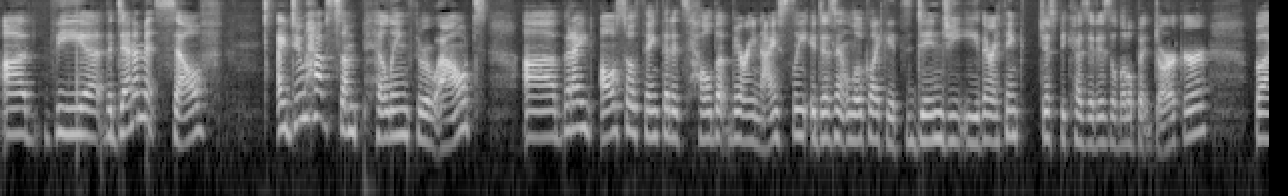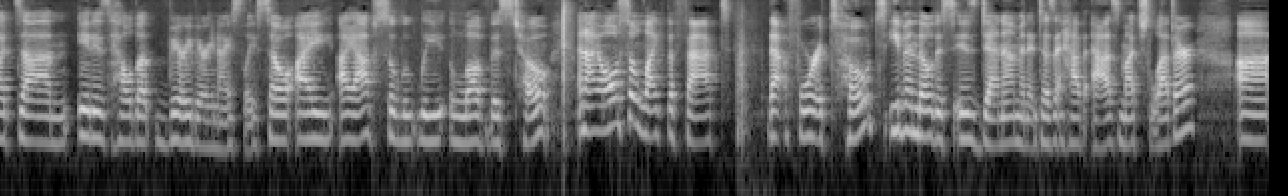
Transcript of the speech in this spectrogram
Uh, the uh, the denim itself I do have some pilling throughout uh, but I also think that it's held up very nicely. It doesn't look like it's dingy either. I think just because it is a little bit darker, but um, it is held up very, very nicely. So I, I absolutely love this tote. And I also like the fact that for a tote, even though this is denim and it doesn't have as much leather, uh,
